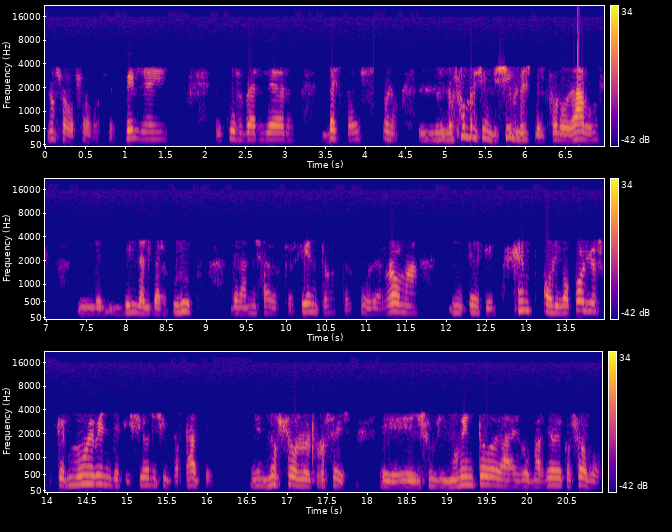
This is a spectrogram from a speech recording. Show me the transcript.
no solo Soros, eh, Bill Gates, Kurzberger, Bezos, bueno, los hombres invisibles del Foro de Davos, del Bilderberg Group, de la Mesa de los 300, del Club de Roma, es decir, oligopolios que mueven decisiones importantes. Eh, no solo el proceso, eh, en su momento el bombardeo de Kosovo,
